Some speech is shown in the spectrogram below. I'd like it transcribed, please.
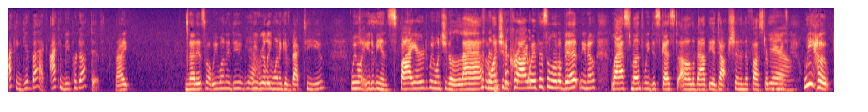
I can give back. I can be productive. Right. And that is what we want to do. Yeah. We really want to give back to you. We want you to be inspired. We want you to laugh. We want you to cry with us a little bit. You know, last month we discussed all about the adoption and the foster Yeah. parents. We hope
